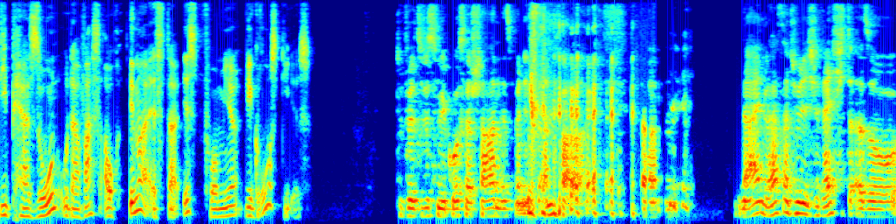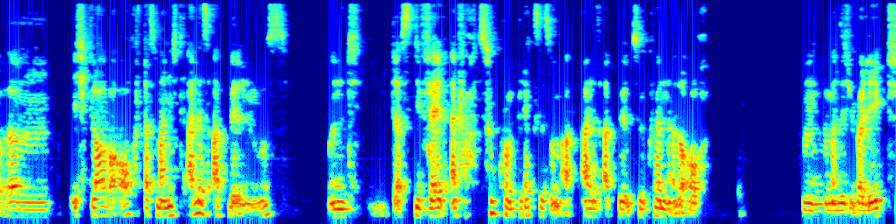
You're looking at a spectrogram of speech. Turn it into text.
die Person oder was auch immer es da ist vor mir, wie groß die ist. Du willst wissen, wie groß der Schaden ist, wenn ich es anfahre. ähm, Nein, du hast natürlich recht. Also ähm, ich glaube auch, dass man nicht alles abbilden muss und dass die Welt einfach zu komplex ist, um alles abbilden zu können. Also auch hm, wenn man sich überlegt,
